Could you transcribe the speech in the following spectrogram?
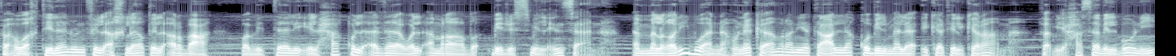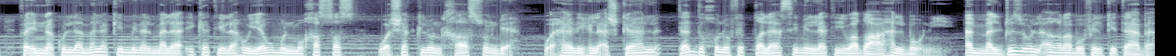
فهو اختلال في الأخلاط الأربعة وبالتالي إلحاق الأذى والأمراض بجسم الإنسان. أما الغريب أن هناك أمرا يتعلق بالملائكة الكرام. فبحسب البوني فإن كل ملك من الملائكة له يوم مخصص وشكل خاص به وهذه الأشكال تدخل في الطلاسم التي وضعها البوني. أما الجزء الأغرب في الكتاب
